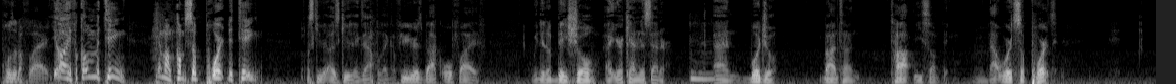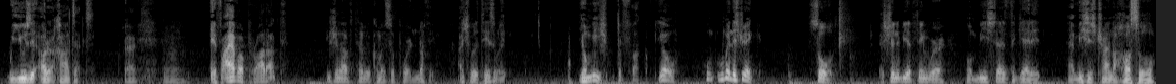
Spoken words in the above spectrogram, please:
Pulls out a flyer. Yo, if I come with my thing, come on, come support the thing. Let's give you, let's give you an example. Like a few years back, 05, we did a big show at Air Canada Center, mm-hmm. and Buju Banton taught me something. Mm. That word support, we use it out of context. Facts. Mm. If I have a product, you shouldn't have to tell me to come and support nothing. I should be able to taste it like, yo, Mish, what the fuck? Yo, who, who made this drink? Sold. It shouldn't be a thing where, well, Mish says to get it, and Mish is trying to hustle,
